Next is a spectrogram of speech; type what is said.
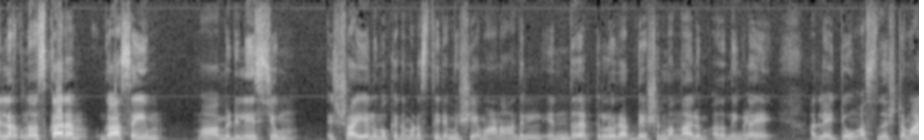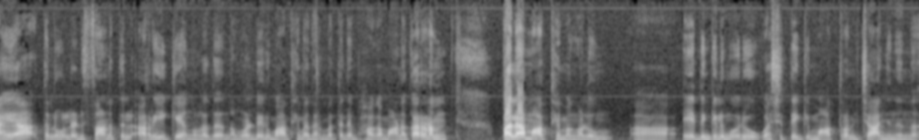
എല്ലാവർക്കും നമസ്കാരം. ഗാസയും മിഡിൽ ഈസ്റ്റും ഇസ്രായേലും ഒക്കെ നമ്മുടെ സ്ഥിരം വിഷയമാണ്. അതിൽ എന്ത് തരത്തിലുള്ള ഒരു അപ്ഡേഷൻ വന്നാലും അത് നിങ്ങളെ അതിൽ ഏറ്റവും വസ്തുനിഷ്ഠമായ തെളിവുകളുടെ അടിസ്ഥാനത്തിൽ അറിയിക്കുക എന്നുള്ളത് നമ്മളുടെ ഒരു മാധ്യമധർമ്മത്തിന്റെ ഭാഗമാണ്. കാരണം പല മാധ്യമങ്ങളും ഏതെങ്കിലും ഒരു വശത്തേക്ക് മാത്രം ചാഞ്ഞു നിന്ന്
